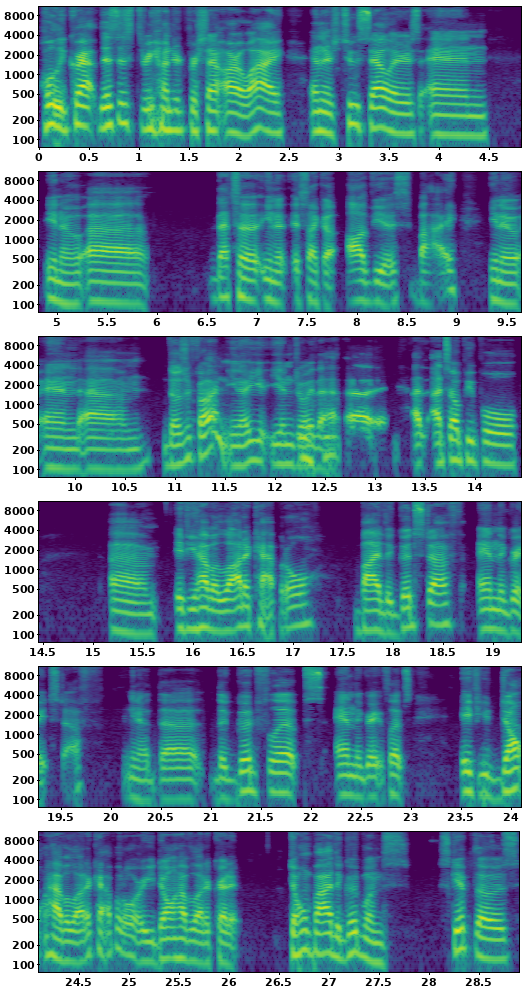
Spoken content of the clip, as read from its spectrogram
holy crap, this is 300% ROI, and there's two sellers, and you know, uh, that's a you know, it's like a obvious buy. You know, and um, those are fun. You know, you, you enjoy mm-hmm. that. Uh, I, I tell people um, if you have a lot of capital buy the good stuff and the great stuff. You know, the the good flips and the great flips. If you don't have a lot of capital or you don't have a lot of credit, don't buy the good ones. Skip those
